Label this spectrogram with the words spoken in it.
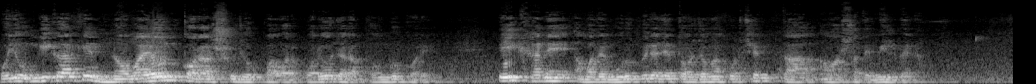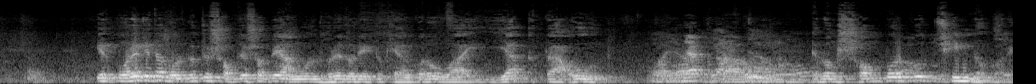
ওই অঙ্গীকারকে নবায়ন করার সুযোগ পাওয়ার পরেও যারা ভঙ্গ করে, এইখানে আমাদের মুরব্বীরা যে তর্জমা করছেন তা আমার সাথে মিলবে না। এরপরে যেটা বলব, একটু শব্দে শব্দে আঙুল ধরে ধরে একটু খেয়াল করো, ওয়াই ইয়াক তাউন এবং সম্পর্ক ছিন্ন করে।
